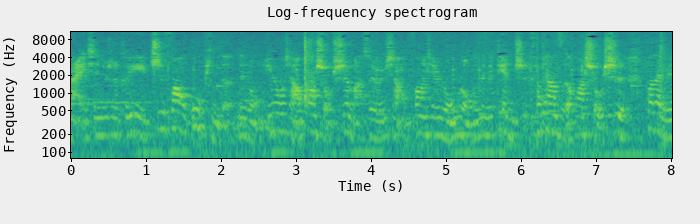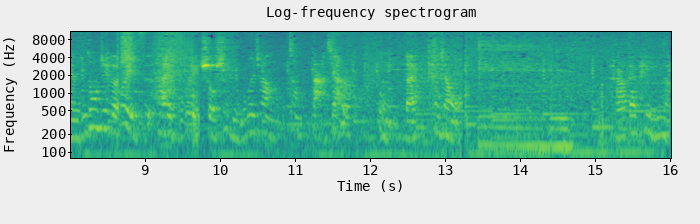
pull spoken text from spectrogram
买一些就是可以置放物品的那种，因为我想要放首饰嘛，所以我就想放一些绒绒的那个垫纸。这样子的话，首饰放在里面，移动这个柜子，它也不会首饰品不会这样这样打架。嗯，来看一下我。还要带配音呢。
